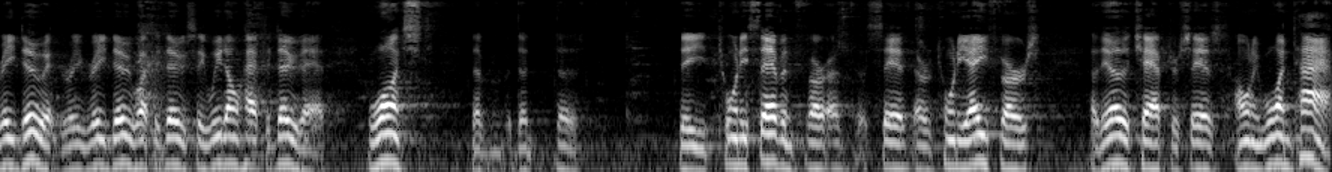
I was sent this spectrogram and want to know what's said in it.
redo it, re- redo what they do. See, we don't have to do that. Once the the the the 27th verse says, or 28th verse of the other chapter says only one time.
